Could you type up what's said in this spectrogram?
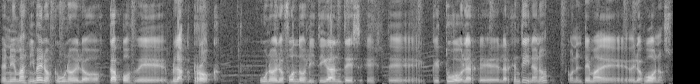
es ni más ni menos que uno de los capos de BlackRock, uno de los fondos litigantes este, que tuvo la, Argentina, ¿no? Con el tema de, de los bonos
